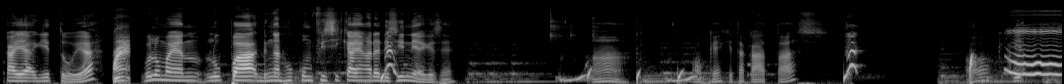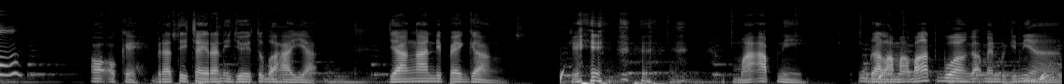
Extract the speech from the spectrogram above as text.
kayak gitu ya. Gue lumayan lupa dengan hukum fisika yang ada di sini ya, guys ya. Ah. Oke, kita ke atas. Oke. Oh, oke. Berarti cairan hijau itu bahaya. Jangan dipegang. Oke. Maaf nih. Udah lama banget gua nggak main beginian.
